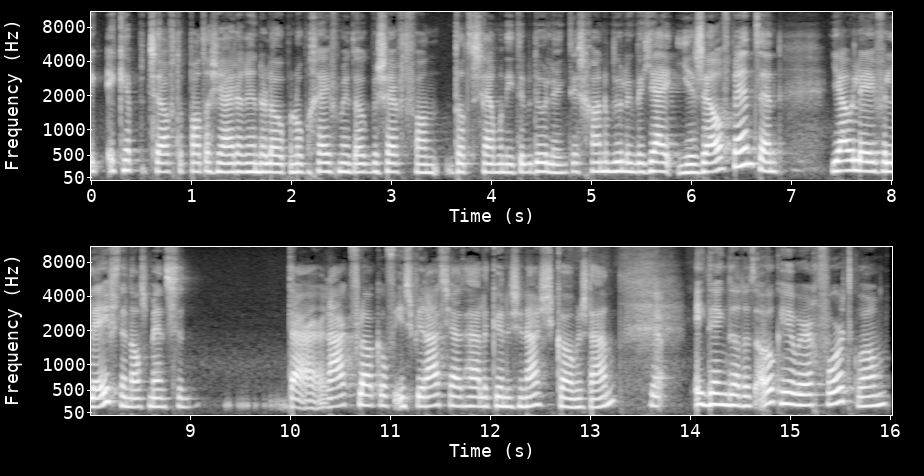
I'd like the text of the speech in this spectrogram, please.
ik, ik heb hetzelfde pad als jij erin de lopen. En op een gegeven moment ook beseft van, dat is helemaal niet de bedoeling. Het is gewoon de bedoeling dat jij jezelf bent en jouw leven leeft. En als mensen daar raakvlakken of inspiratie uithalen, kunnen ze naast je komen staan. Ja. ik denk dat het ook heel erg voortkwam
